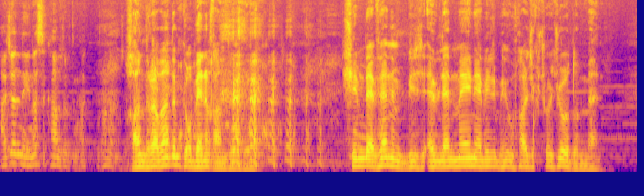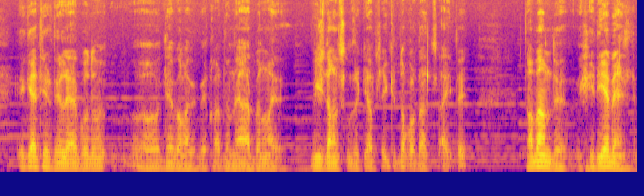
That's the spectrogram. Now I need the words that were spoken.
Hacı anneyi nasıl kandırdın Hak- Burhan amca? Kandıramadım ki o beni kandırdı. Şimdi efendim biz evlenmeye ne bir, bir ufacık çocuğudum ben. E, getirdiler bunu o de bana bir kadın eğer bana vicdansızlık yapsaydı tokat atsaydı tamamdı bir şey diyemezdim.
